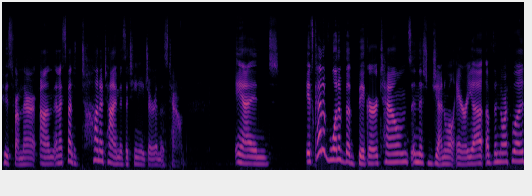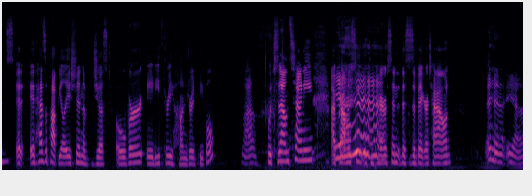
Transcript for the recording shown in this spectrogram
who's from there, um, and I spent a ton of time as a teenager in this town, and it's kind of one of the bigger towns in this general area of the Northwoods. It it has a population of just over eighty three hundred people, Wow. which sounds tiny. I Yeah. promise you, in comparison, this is a bigger town. yeah.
